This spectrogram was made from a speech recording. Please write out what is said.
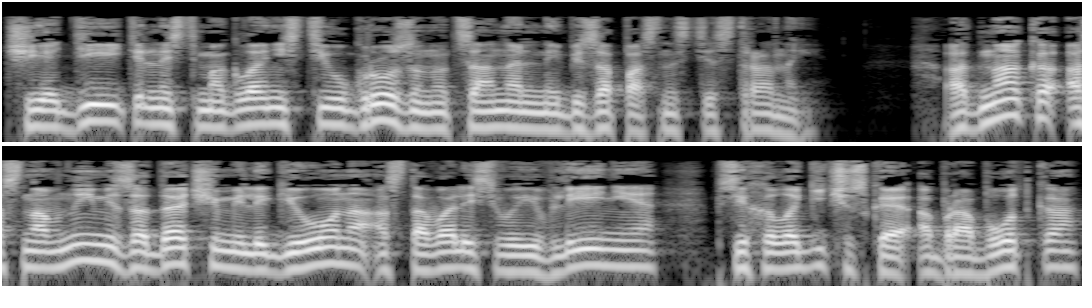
чья деятельность могла нести угрозу национальной безопасности страны. Однако основными задачами легиона оставались выявление, психологическая обработка,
